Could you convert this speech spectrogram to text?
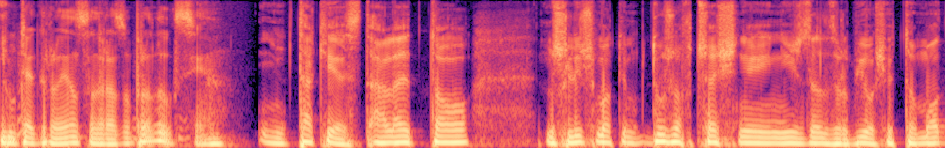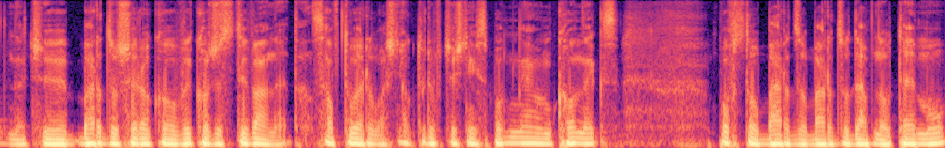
integrując od razu produkcję. Tak jest, ale to myśleliśmy o tym dużo wcześniej niż zrobiło się to modne, czy bardzo szeroko wykorzystywane. Ten software właśnie, o którym wcześniej wspomniałem, Connex, powstał bardzo, bardzo dawno temu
